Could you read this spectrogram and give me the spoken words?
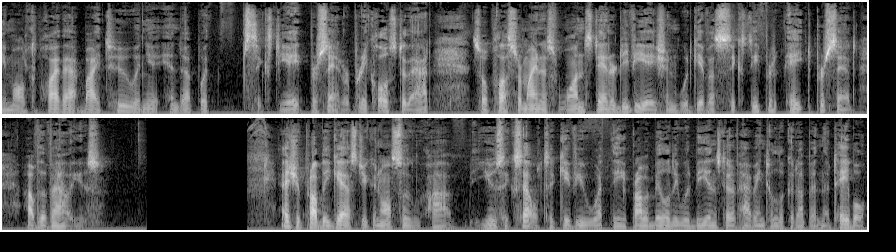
You multiply that by 2, and you end up with 68%, or pretty close to that. So plus or minus one standard deviation would give us 68% of the values. As you probably guessed, you can also uh, use Excel to give you what the probability would be instead of having to look it up in the table.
